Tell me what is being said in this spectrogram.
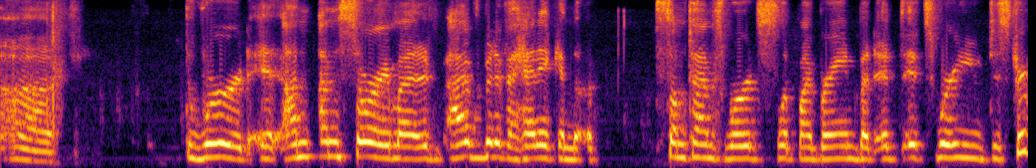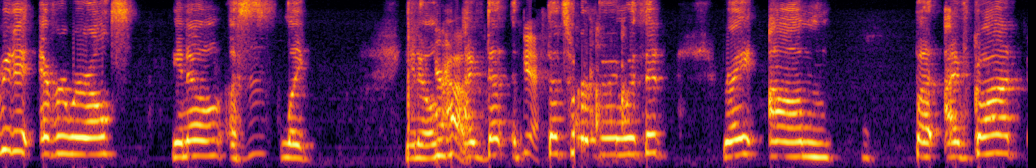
uh, the word. I'm I'm sorry, my I have a bit of a headache, and the, sometimes words slip my brain. But it, it's where you distribute it everywhere else. You know, a s like you know, I, that, that's what I'm doing with it, right? Um, but I've got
